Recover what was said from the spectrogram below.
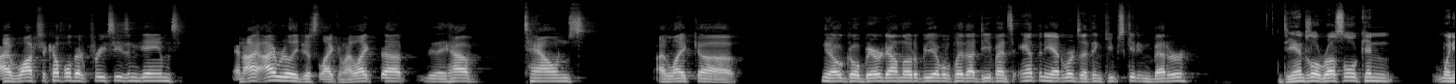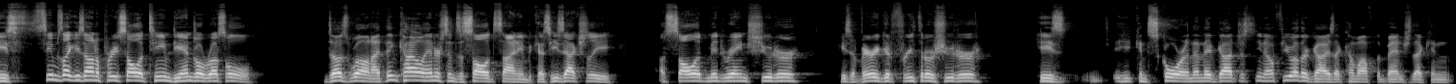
I've watched a couple of their preseason games and I, I really just like them. I like that they have Towns. I like uh you know, Gobert down low to be able to play that defense. Anthony Edwards, I think, keeps getting better. D'Angelo Russell can when he seems like he's on a pretty solid team, D'Angelo Russell does well. And I think Kyle Anderson's a solid signing because he's actually a solid mid-range shooter. He's a very good free throw shooter. He's he can score. And then they've got just, you know, a few other guys that come off the bench that can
